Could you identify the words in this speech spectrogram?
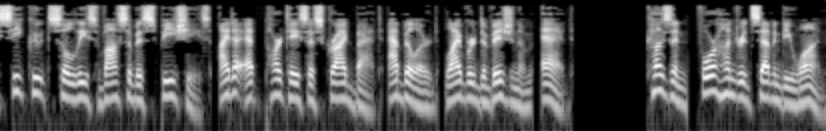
sicut solis vocibus species, ida et partes ascribebat Abelard, Liber Divisionum, ed. Cousin, 471.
